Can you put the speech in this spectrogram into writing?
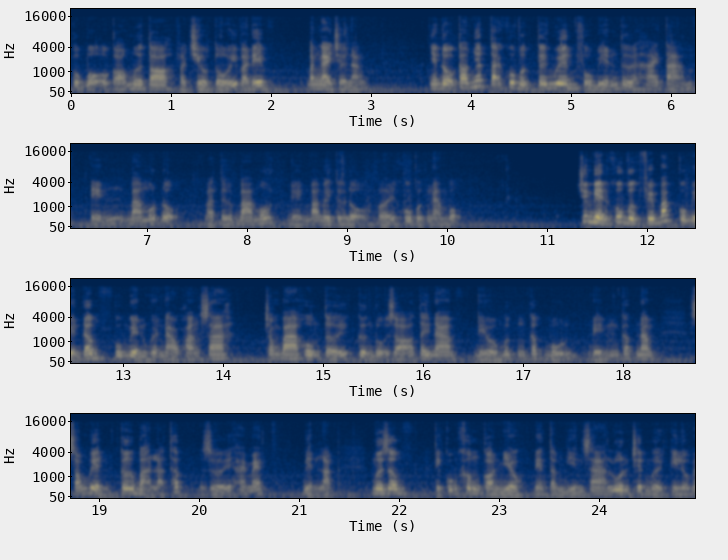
cục bộ có mưa to vào chiều tối và đêm, ban ngày trời nắng. Nhiệt độ cao nhất tại khu vực Tây Nguyên phổ biến từ 28 đến 31 độ và từ 31 đến 34 độ với khu vực Nam Bộ. Trên biển khu vực phía Bắc của Biển Đông, vùng biển huyện đảo Hoàng Sa, trong 3 hôm tới, cường độ gió Tây Nam đều mức cấp 4 đến cấp 5, sóng biển cơ bản là thấp dưới 2 mét, biển lặng. Mưa rông thì cũng không còn nhiều nên tầm nhìn xa luôn trên 10 km.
